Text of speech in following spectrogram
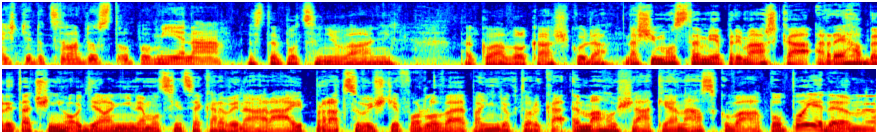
ještě docela dost opomíjená. Jste podceňováni. Taková velká škoda. Naším hostem je primářka rehabilitačního oddělení nemocnice Karviná Ráj, pracoviště v Orlové, paní doktorka Emma Hošák Janásková. Popojedem.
